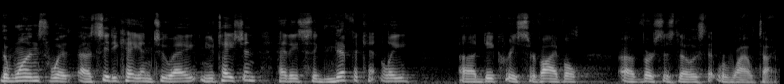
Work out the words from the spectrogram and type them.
the ones with uh, CDKN2A mutation had a significantly uh, decreased survival uh, versus those that were wild type.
